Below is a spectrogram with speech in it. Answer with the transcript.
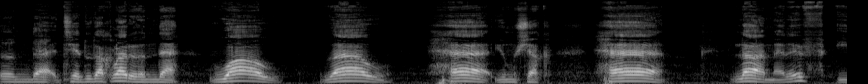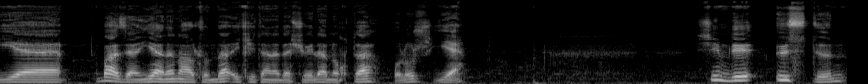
önde. Şey, dudaklar önde. Vav. Vav. He. Yumuşak. He. Lam elif. Ye. Bazen ye'nin altında iki tane de şöyle nokta olur. Ye. Şimdi üstün,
